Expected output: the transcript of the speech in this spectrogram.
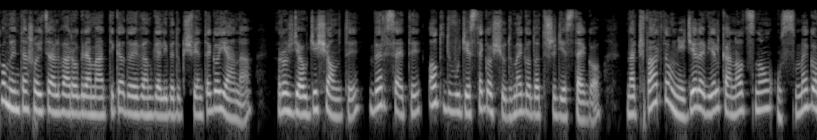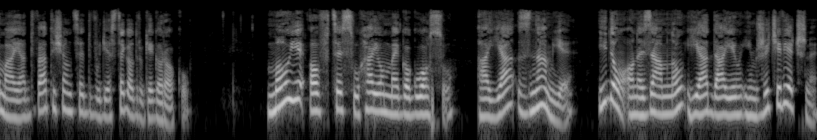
Komentarz ojca Alvaro Gramatyka do Ewangelii według świętego Jana, rozdział 10, wersety od 27 do 30, na czwartą niedzielę wielkanocną 8 maja 2022 roku. Moje owce słuchają mego głosu, a ja znam je. Idą one za mną i ja daję im życie wieczne.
